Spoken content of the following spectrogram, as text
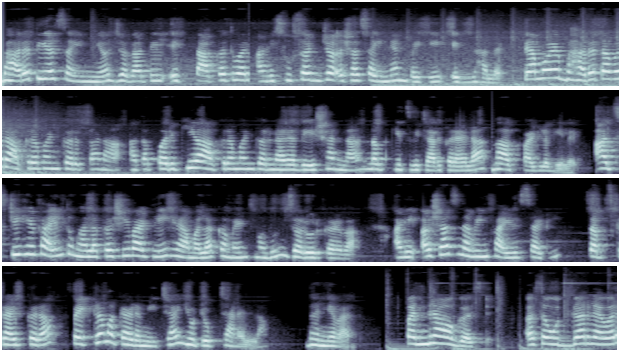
भारतीय सैन्य जगातील एक ताकदवर आणि सुसज्ज अशा सैन्यांपैकी एक झालंय. त्यामुळे भारतावर आक्रमण करताना आता परकीय आक्रमण करणाऱ्या देशांना नक्कीच विचार करायला भाग पाडलं गेलंय. आजची ही फाईल तुम्हाला कशी वाटली हे आम्हाला कमेंट्स मधून जरूर कळवा. आणि अशाच नवीन फाईल्ससाठी सबस्क्राईब करा स्पेक्ट्रम अकॅडमीच्या युट्यूब चॅनलला धन्यवाद. पंधरा ऑगस्ट. असं उद्गारल्यावर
